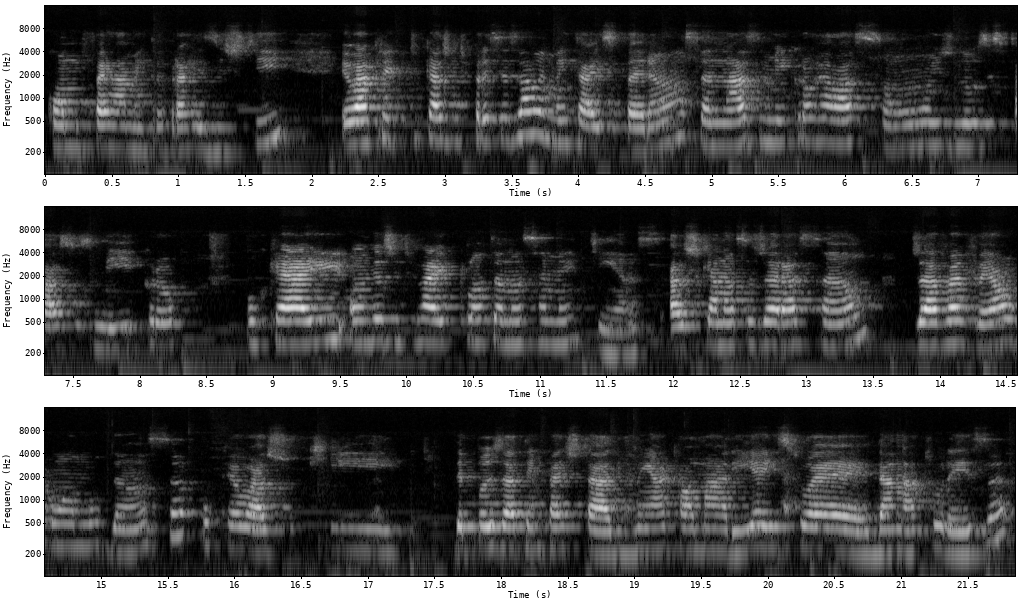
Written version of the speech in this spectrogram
como ferramenta para resistir. Eu acredito que a gente precisa alimentar a esperança nas micro-relações, nos espaços micro, porque é aí onde a gente vai plantando as sementinhas. Acho que a nossa geração já vai ver alguma mudança, porque eu acho que depois da tempestade vem a calmaria, isso é da natureza,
